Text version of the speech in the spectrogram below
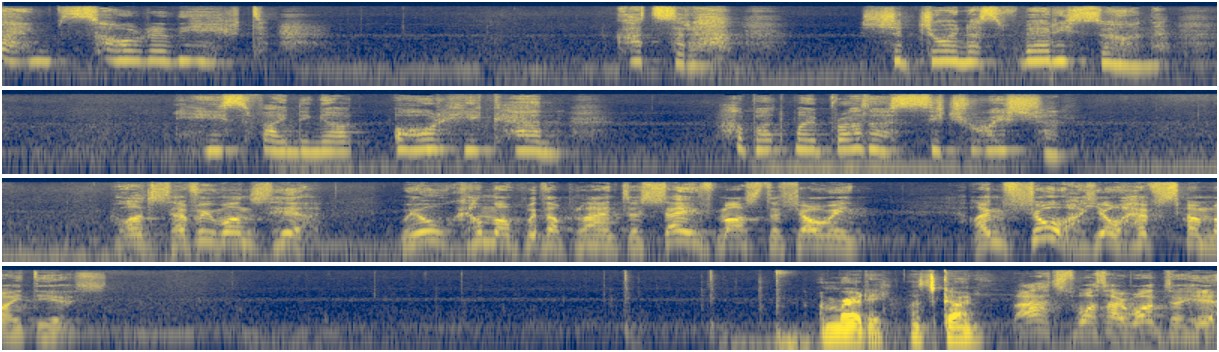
I'm so relieved. Katsura should join us very soon. He's finding out all he can about my brother's situation. Once everyone's here, we'll come up with a plan to save Master Shoin. I'm sure you'll have some ideas. I'm ready. Let's go. That's what I want to hear.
